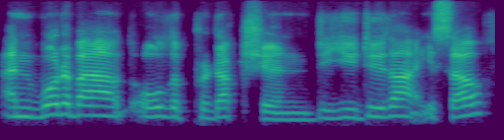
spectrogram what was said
And what about all the production? Do you do that yourself?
